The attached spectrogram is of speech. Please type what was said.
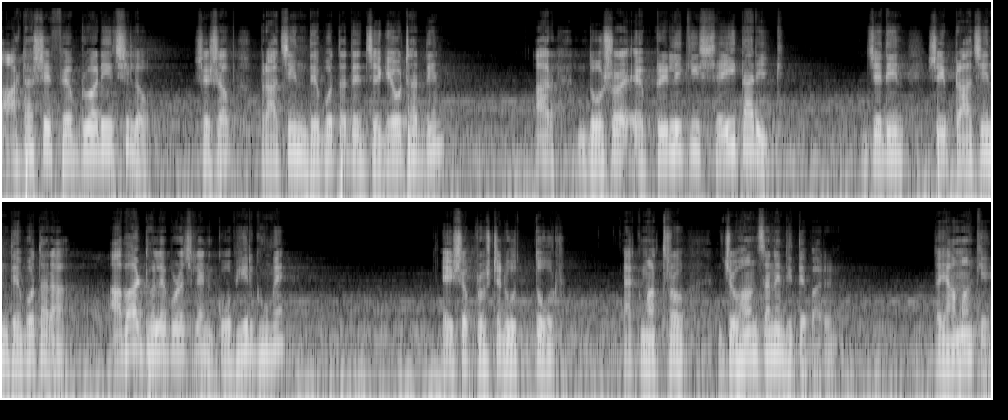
আঠাশে ফেব্রুয়ারি ছিল সেসব প্রাচীন দেবতাদের জেগে ওঠার দিন? আর দোসরা এপ্রিলই কি সেই তারিখ যেদিন সেই প্রাচীন দেবতারা আবার ঢলে পড়েছিলেন গভীর ঘুমে? এইসব প্রশ্নের উত্তর একমাত্র জোহানসানে দিতে পারেন। তাই আমাকে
